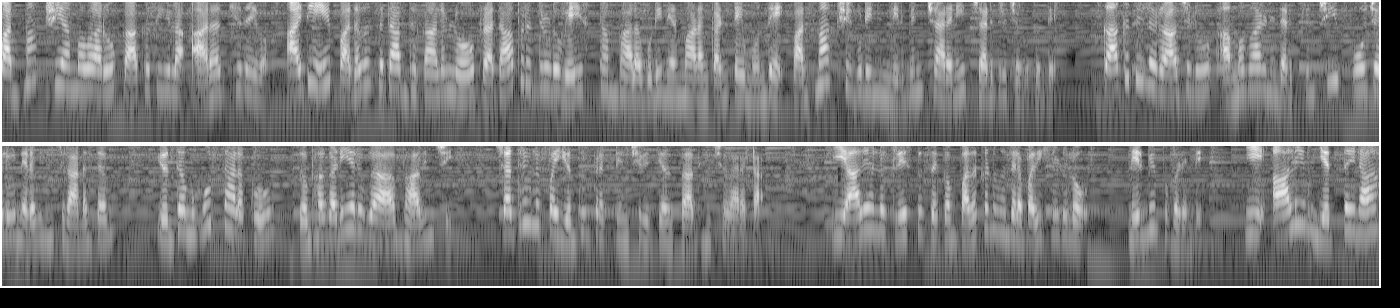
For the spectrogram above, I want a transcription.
పద్మాక్షి అమ్మవారు కాకతీయుల ఆరాధ్య దైవం. అయితే పదవ శతాబ్ద కాలంలో ప్రతాపరుద్రుడు వేయి స్తంభాల గుడి నిర్మాణం కంటే ముందే పద్మాక్షి గుడిని నిర్మించారని చరిత్ర చెబుతుంది. కాకతీయుల రాజులు అమ్మవారిని దర్శించి పూజలు నిర్వహించిన అనంతరం యుద్ధ ముహూర్తాలకు శుభగడియలుగా భావించి శత్రువులపై యుద్ధం ప్రకటించి విజయం సాధించేవారట. ఈ ఆలయంలో క్రీస్తు శకం పదకొండు వందల పదిహేడులో నిర్మింపబడింది. ఈ ఆలయం ఎత్తైన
